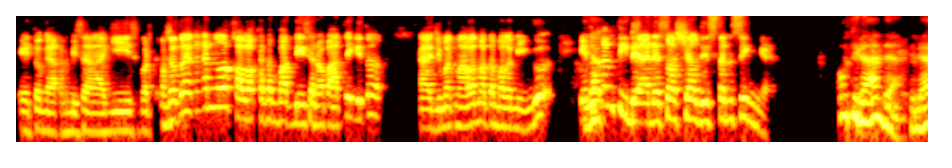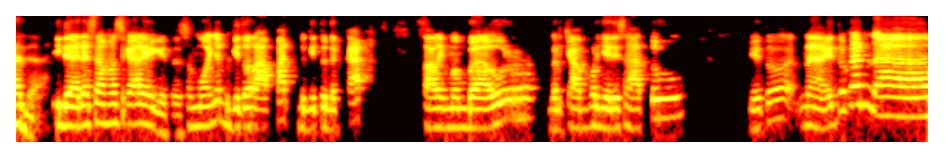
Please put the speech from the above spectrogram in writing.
itu nggak akan bisa lagi seperti maksudnya kan lo kalau ke tempat di Senopati gitu eh, Jumat malam atau malam minggu itu Yap. kan tidak ada social distancing kan Oh, tidak ada, tidak ada. tidak ada sama sekali gitu. Semuanya begitu rapat, begitu dekat, saling membaur, bercampur jadi satu, gitu. Nah itu kan eh,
